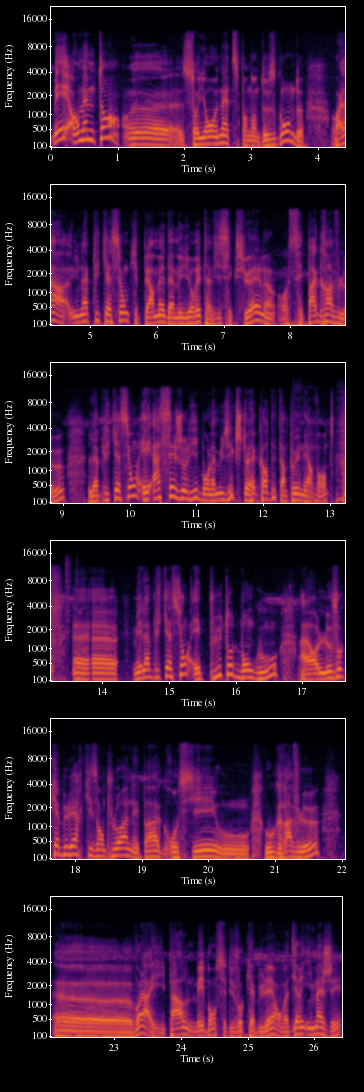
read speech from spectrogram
Mais en même temps, euh, soyons honnêtes pendant deux secondes. Voilà, une application qui te permet d'améliorer ta vie sexuelle, oh, c'est pas graveleux. L'application est assez jolie. Bon, la musique, je te l'accorde, est un peu énervante, Euh, mais l'application est plutôt de bon goût. Alors le vocabulaire qu'ils emploient n'est pas grossier ou, ou graveleux. Euh, voilà, ils parlent, mais bon, c'est du vocabulaire, on va dire imagé.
